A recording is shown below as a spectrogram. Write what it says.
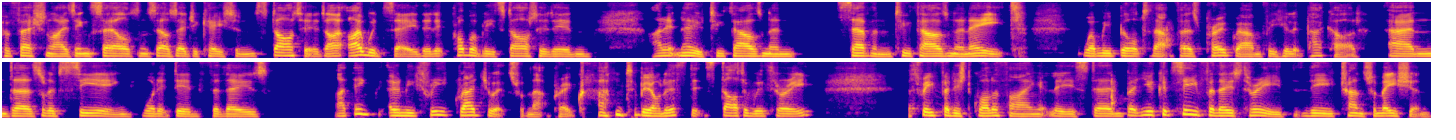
professionalizing sales and sales education started, I, I, would say that it probably started in, I don't know, 2007, 2008, when we built that first program for Hewlett Packard and uh, sort of seeing what it did for those. I think only three graduates from that program, to be honest. It started with three three finished qualifying at least and but you could see for those three the transformation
